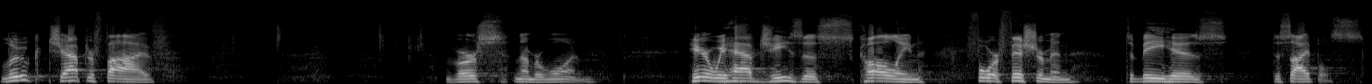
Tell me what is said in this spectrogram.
Luke chapter 5, verse number 1. Here we have Jesus calling four fishermen to be his disciples.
